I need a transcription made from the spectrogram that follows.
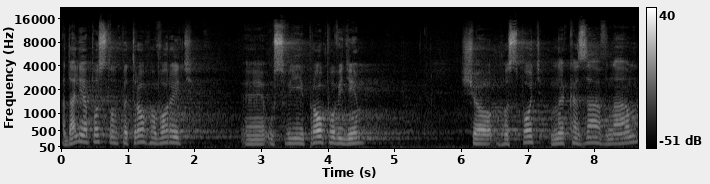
А далі апостол Петро говорить е, у своїй проповіді, що Господь наказав нам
